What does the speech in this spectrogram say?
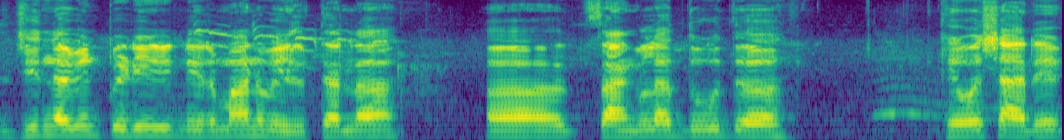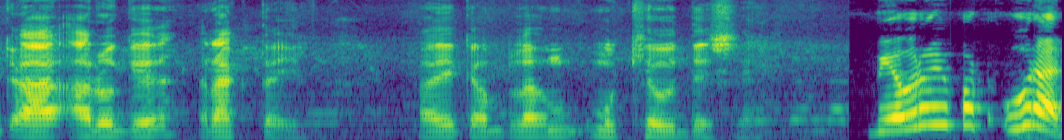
जी नवीन पिढी निर्माण होईल त्यांना चांगला दूध किंवा शारीरिक आरोग्य राखता येईल. हा एक आपला मुख्य उद्देश आहे. ब्युरो रिपोर्ट उरण.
